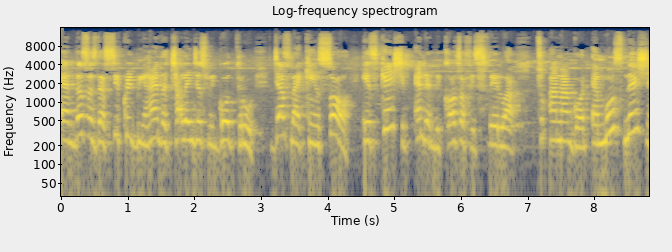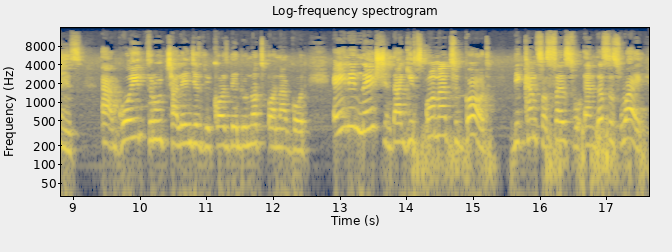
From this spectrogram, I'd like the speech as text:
and this is the secret behind the challenges we go through. Just like King Saul, his kingship ended because of his failure to honor God. And most nations are going through challenges because they do not honor God. Any nation that gives honor to God become successful. And this is why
